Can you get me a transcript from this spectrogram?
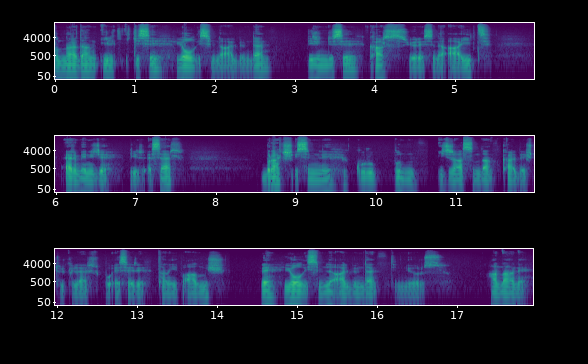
Bunlardan ilk ikisi Yol isimli albümden. Birincisi Kars yöresine ait Ermenice bir eser. Braç isimli grubun icrasından kardeş türküler bu eseri tanıyıp almış ve Yol isimli albümden dinliyoruz. Hanane.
